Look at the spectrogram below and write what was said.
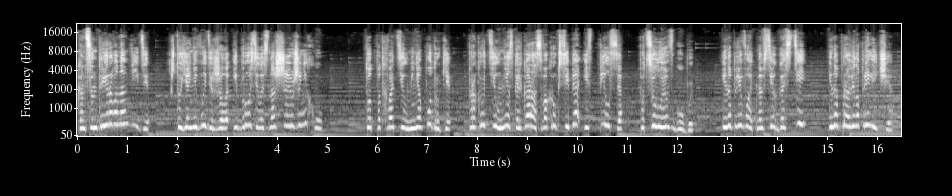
концентрированном виде, что я не выдержала и бросилась на шею жениху. Тот подхватил меня под руки, прокрутил несколько раз вокруг себя и впился поцелуем в губы. И наплевать на всех гостей и на правила приличия –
